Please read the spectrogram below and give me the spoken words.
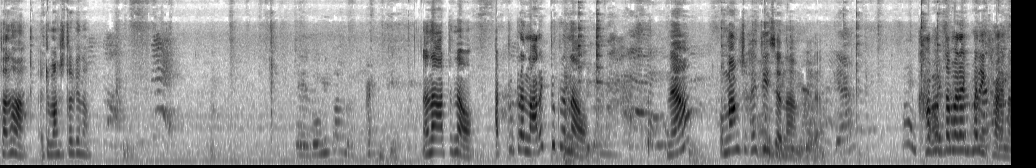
তানহা একটু মাংস তরকারি নাও। না আটু নাও। আট টুকরা না আরেক টুকরা নাও। নাও। ও মাংস খাইতে ইচ্ছা না। খাবার দাবার একবারই খায় না।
